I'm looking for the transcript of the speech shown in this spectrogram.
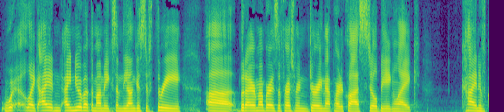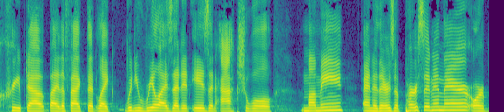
wh- like I, had, I knew about the mummy because I'm the youngest of three. Uh, but I remember as a freshman during that part of class still being like, kind of creeped out by the fact that like when you realize that it is an actual mummy and there's a person in there or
